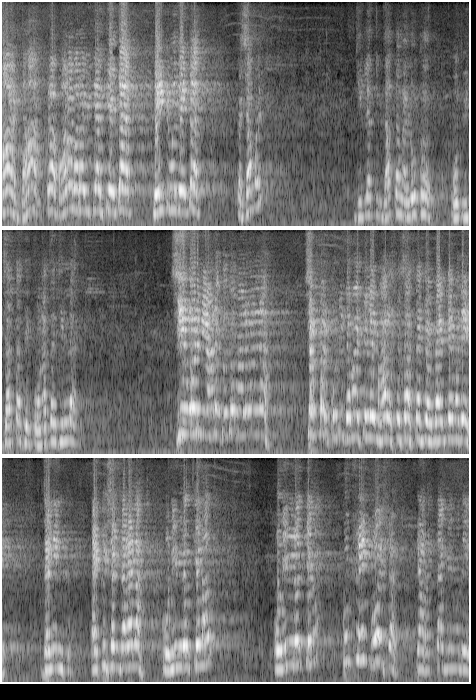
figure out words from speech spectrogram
आठ दहा अकरा बारा बारा विद्यार्थी येतात पेटमध्ये येतात. कशामुळे? जिल्ह्यातून जाताना लोक विचारतात हे कोणाचा जिल्हा आहे? शिवड मी आणत होतो मालवणला. शंभर कोटी जमा केले महाराष्ट्र शासनाच्या बँकेमध्ये. जमीन ऍक्विशन करायला कोणी विरोध केला? कोणी विरोध केला? कुठली गोष्ट. त्या रत्नागिरीमध्ये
